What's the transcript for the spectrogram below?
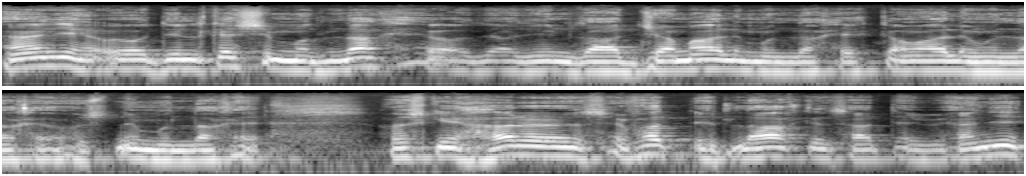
ہاں جی وہ دلکش مطلق ہے، اور عظیم ذات جمال مطلق ہے، کمال مطلق ہے، حسن مطلق ہے۔ اس کی ہر صفت اطلاق کے ساتھ ہاں جی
